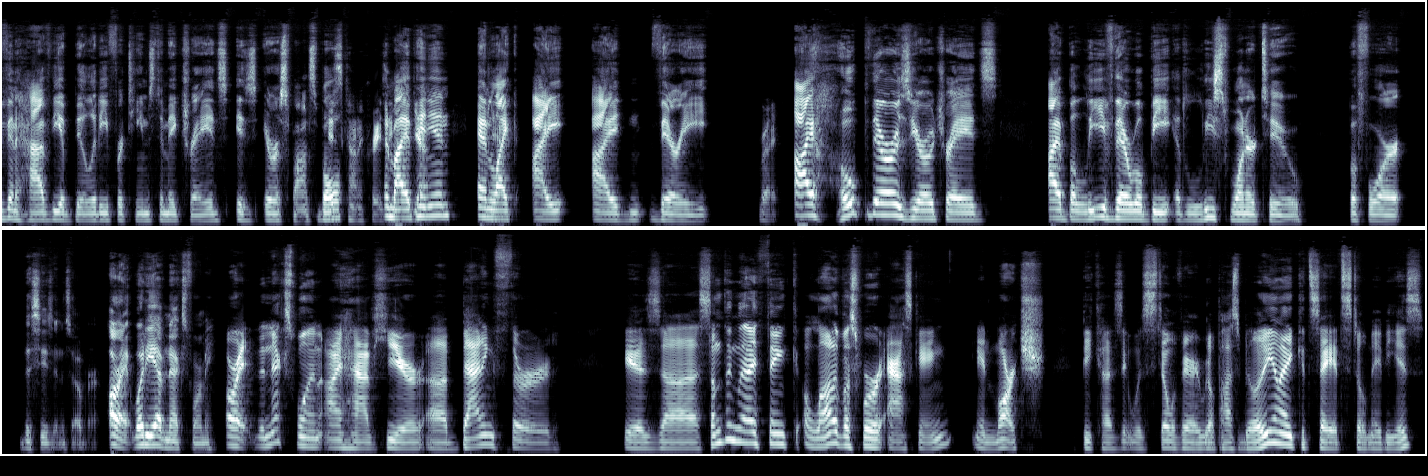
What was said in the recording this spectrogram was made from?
even have the ability for teams to make trades is irresponsible. it's kind of crazy. in my Yeah. opinion. And Yeah. like I I very Right. I hope there are zero trades. I believe there will be at least one or two before the season is over. All right, what do you have next for me? All right, the next one I have here, uh, batting third, is uh, something that I think a lot of us were asking in March because it was still a very real possibility, and I could say it still maybe is.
